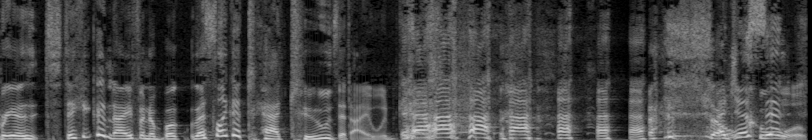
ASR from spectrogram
Sticking a knife in a book, that's like a tattoo that I would get. That's so I just cool.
